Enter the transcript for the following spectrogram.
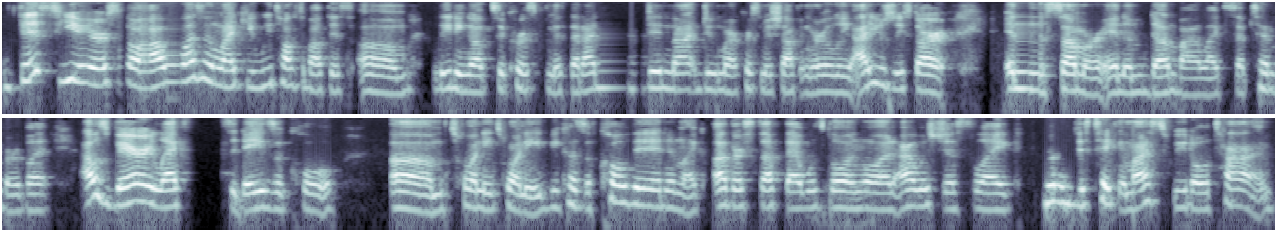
this year, so I wasn't like you. We talked about this um leading up to Christmas that I did not do my Christmas shopping early. I usually start in the summer and am done by like September, but I was very lackadaisical um 2020 because of COVID and like other stuff that was going on. I was just like really just taking my sweet old time.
